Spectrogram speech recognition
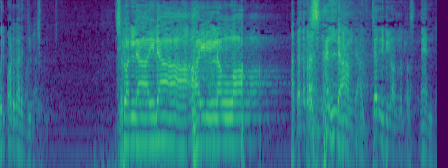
ഒരുപാട് കാലം ജീവിച്ചു. അതൊന്നും പ്രശ്നമല്ല മരിച്ചറിയിപ്പിക്കുക ഒന്നും പ്രശ്നമില്ല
